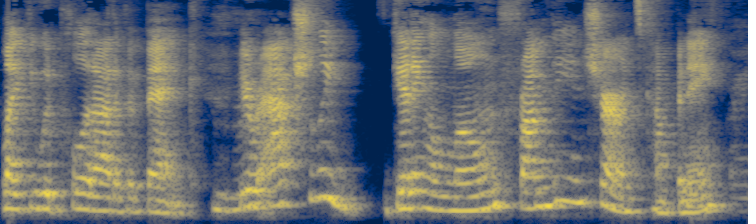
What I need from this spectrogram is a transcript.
like you would pull it out of a bank. Mhm. You're actually getting a loan from the insurance company Right.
